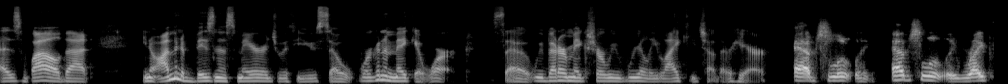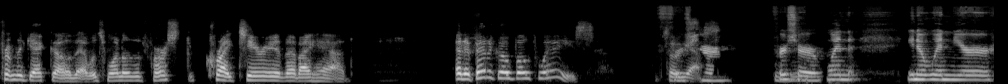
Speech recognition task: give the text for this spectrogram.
as well that you know, I'm in a business marriage with you, so we're going to make it work. So we better make sure we really like each other here. Absolutely. Absolutely. Right from the get go, that was one of the first criteria that I had. And it better go both ways. So, For yes. sure. For mm-hmm. sure. When, you know, when you're,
